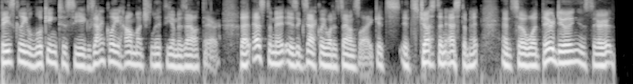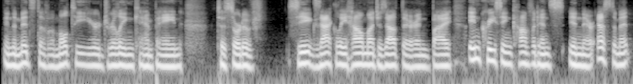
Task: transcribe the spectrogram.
basically looking to see exactly how much lithium is out there. That estimate is exactly what it sounds like. It's it's just an estimate. And so what they're doing is they're in the midst of a multi year drilling campaign to sort of see exactly how much is out there. And by increasing confidence in their estimate,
